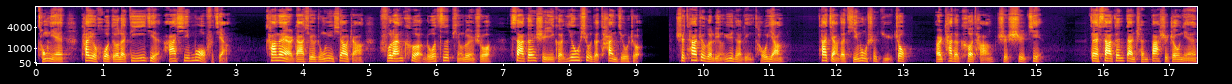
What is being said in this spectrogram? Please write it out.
同年，他又获得了第一届阿西莫夫奖。康奈尔大学荣誉校长弗兰克·罗兹评论说：“萨根是一个优秀的探究者，是他这个领域的领头羊。他讲的题目是宇宙，而他的课堂是世界。”在萨根诞辰八十周年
